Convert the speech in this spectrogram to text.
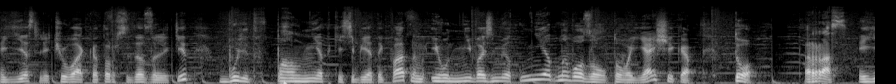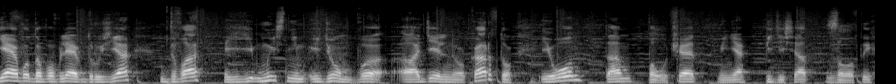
если чувак, который сюда залетит, будет вполне-таки себе адекватным, и он не возьмет ни одного золотого ящика, то раз, я его добавляю в друзья, два, мы с ним идем в отдельную карту, и он там получает меня 50 золотых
